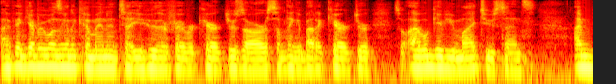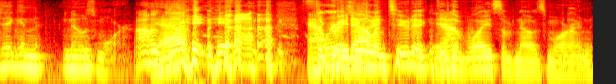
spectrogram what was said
I think everyone's going to come in and tell you who their favorite characters are, something about a character. So I will give you my two cents. I'm digging KnowsMore. Oh, Yeah. great! Yeah, It's the great Alan Tudyk did Yeah. the voice of KnowsMore, and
